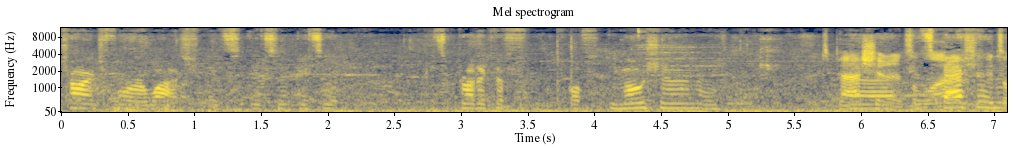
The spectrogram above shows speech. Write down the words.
charge for a watch? It's it's a, it's a it's a product of, of emotion and It's passion. Uh, it's a lot. passion, it's a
